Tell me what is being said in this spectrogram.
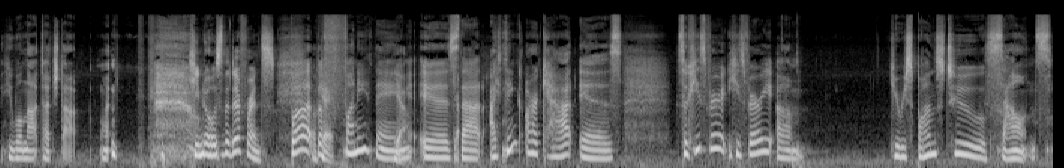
he will not touch that one. He knows the difference. But Okay. the funny thing Yeah. is that I think our cat is so he's very he's very um He responds to, sounds.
